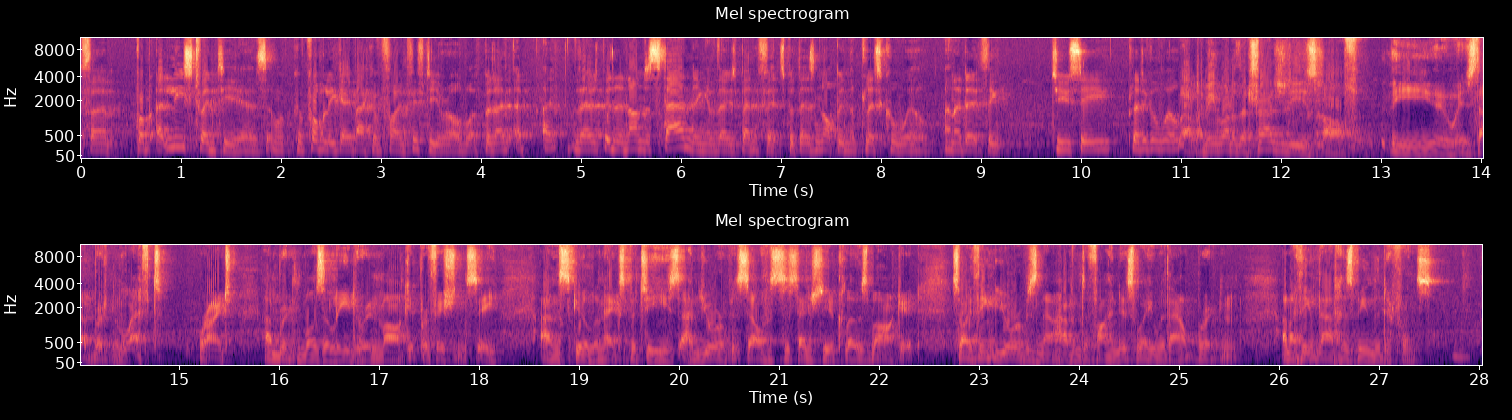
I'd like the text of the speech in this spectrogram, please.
for at least 20 years, and we could probably go back and find 50 year old ones. But I, I, I, there's been an understanding of those benefits, but there's not been the political will. And I don't think. Do you see political will? Well, I mean, one of the tragedies of the EU is that Britain left right? And Britain was a leader in market proficiency and skill and expertise, and Europe itself is essentially a closed market. So I think Europe is now having to find its way without Britain, and I think that has been the difference. Mm.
